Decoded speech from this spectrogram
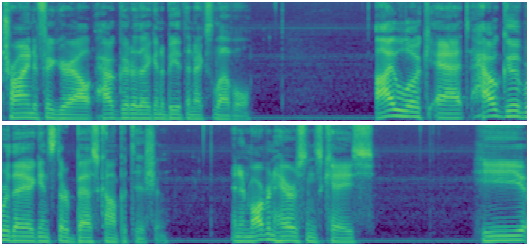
trying to figure out how good are they going to be at the next level. I look at how good were they against their best competition. And in Marvin Harrison's case, he,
